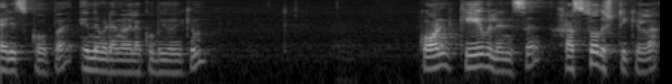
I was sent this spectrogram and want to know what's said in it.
telescope എന്നിവിടങ്ങളിലൊക്കെ ഉപയോഗിക്കും. കോൺകേവ് ലെൻസ് ഹ്രസ്വദൃഷ്ടിക്കുള്ള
